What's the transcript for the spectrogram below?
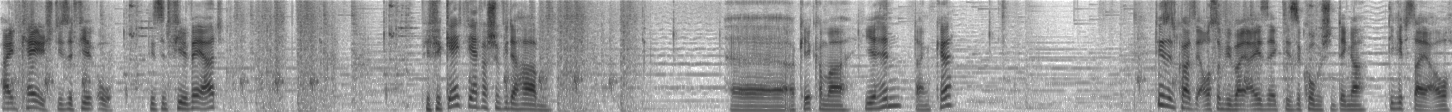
ein Kelch. Die sind viel... Oh, die sind viel wert. Wie viel Geld wir einfach schon wieder haben. Äh, okay, komm mal hier hin. Danke. Die sind quasi auch so wie bei Isaac, diese komischen Dinger. Die gibt's da ja auch.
